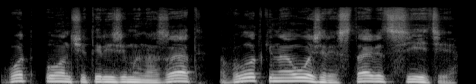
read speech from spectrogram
Вот он четыре зимы назад в лодке на озере ставит сети.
